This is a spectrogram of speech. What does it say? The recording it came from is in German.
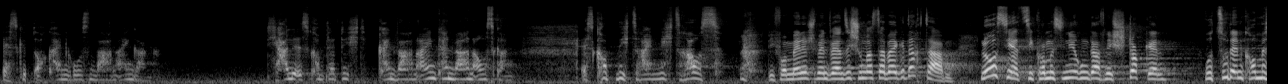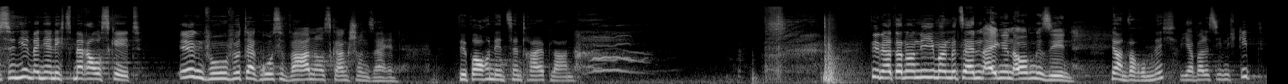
Es gibt auch keinen großen Wareneingang. Die Halle ist komplett dicht. Kein Warenein, kein Warenausgang. Es kommt nichts rein, nichts raus. Die vom Management werden sich schon was dabei gedacht haben. Los jetzt, die Kommissionierung darf nicht stocken. Wozu denn kommissionieren, wenn hier nichts mehr rausgeht? Irgendwo wird der große Warenausgang schon sein. Wir brauchen den Zentralplan. Den hat da noch nie jemand mit seinen eigenen Augen gesehen. Ja, und warum nicht? Ja, weil es ihn nicht gibt.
